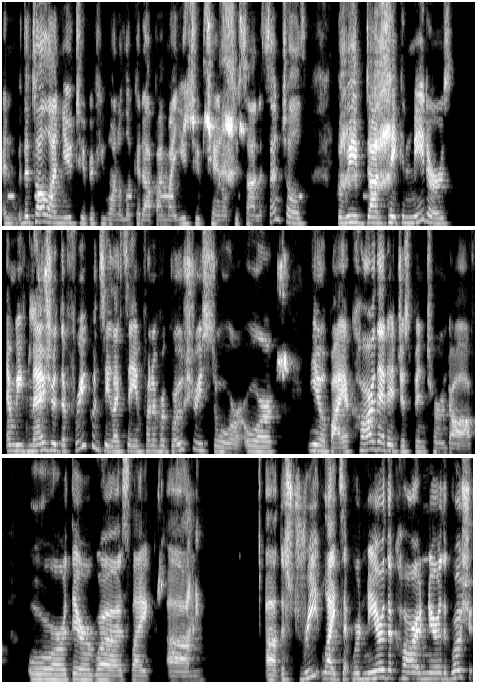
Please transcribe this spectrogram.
and it's all on YouTube if you want to look it up on my YouTube channel, Susan Essentials. But we've done taken meters and we've measured the frequency, like say in front of a grocery store or you know by a car that had just been turned off or there was like um, uh, the street lights that were near the car and near the grocery.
